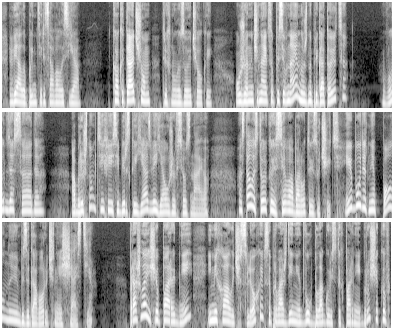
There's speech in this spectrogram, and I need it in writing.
— вяло поинтересовалась я. «Как это о чем?» — тряхнула Зоя челкой. «Уже начинается посевная, нужно приготовиться». Вот засада. О брюшном тифе и сибирской язве я уже все знаю. Осталось только севообороты изучить, и будет мне полное безоговорочное счастье. Прошла еще пара дней, и Михалыч с Лехой в сопровождении двух балагуристых парней-грузчиков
